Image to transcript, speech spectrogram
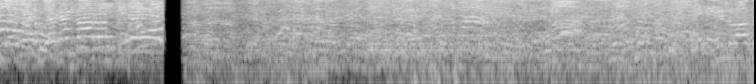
జగన్- జగన్ సార్ టికెట్ తర్వాత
